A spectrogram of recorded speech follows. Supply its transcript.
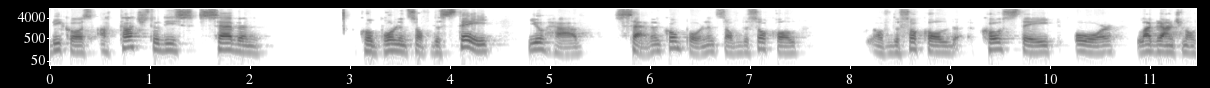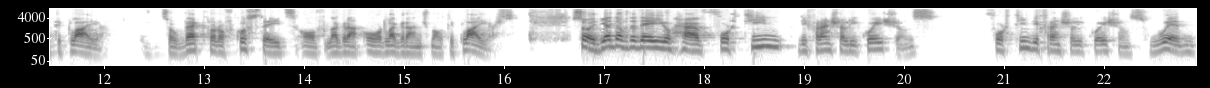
because attached to these seven components of the state, you have seven components of the so-called of the so-called co-state or Lagrange multiplier. Mm-hmm. So vector of co-states of Lagrange or Lagrange multipliers. So at the end of the day, you have 14 differential equations, 14 differential equations with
